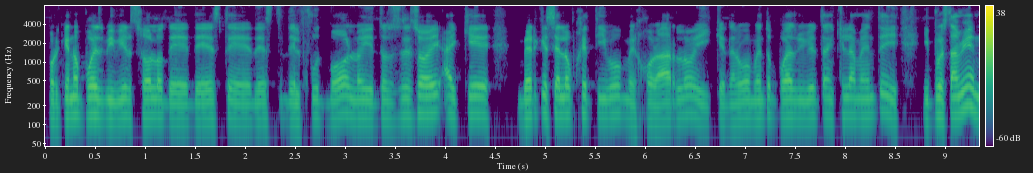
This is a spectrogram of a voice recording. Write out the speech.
porque no puedes vivir solo de, de, este, de este, del fútbol, ¿no? Y entonces eso hay, hay, que ver que sea el objetivo, mejorarlo y que en algún momento puedas vivir tranquilamente y, y, pues también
